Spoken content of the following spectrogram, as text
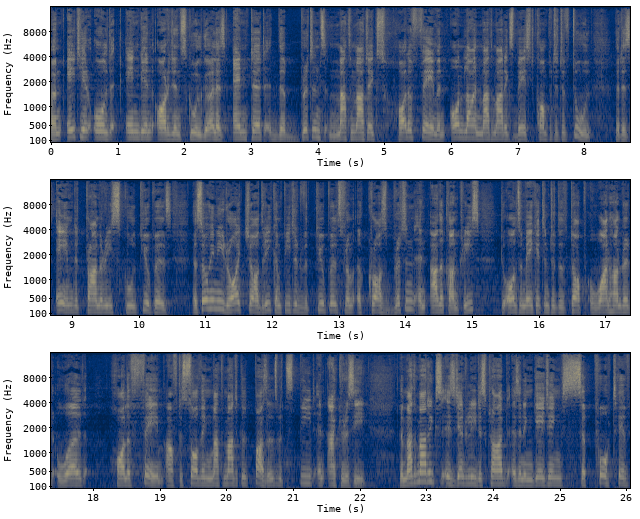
An eight-year-old Indian origin schoolgirl has entered the Britain's Mathletics Hall of Fame, an online mathematics-based competitive tool that is aimed at primary school pupils. Sohini Roy Chaudhary competed with pupils from across Britain and other countries to also make it into the top 100 World Hall of Fame after solving mathematical puzzles with speed and accuracy. The Mathletics is generally described as an engaging, supportive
